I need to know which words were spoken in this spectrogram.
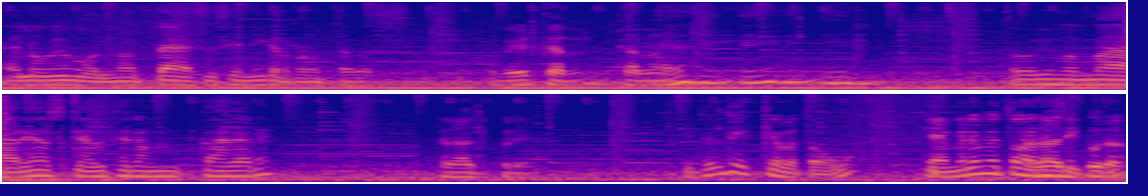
हेलो भी बोलना होता है ऐसे से नहीं करना होता बस। वेट कर कर रहा हूँ। तो अभी मम्मा आ रहे हैं उसके बाद फिर हम कहाँ जा रहे हैं? राजपुरे। किधर देख के बताओ कैमरे में तो आना। राजपुरा।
